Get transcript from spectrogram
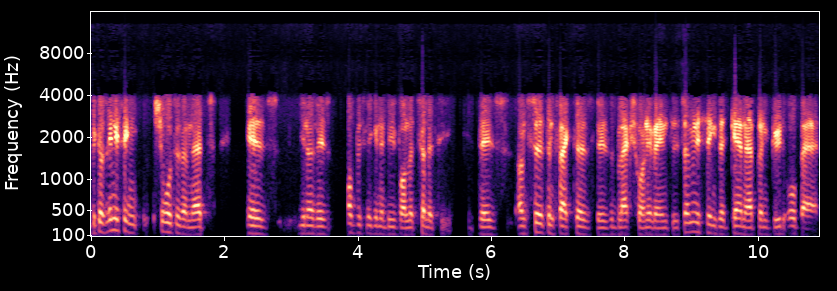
because anything shorter than that is, you know, there's obviously going to be volatility there's uncertain factors, there's the black swan events, there's so many things that can happen, good or bad,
